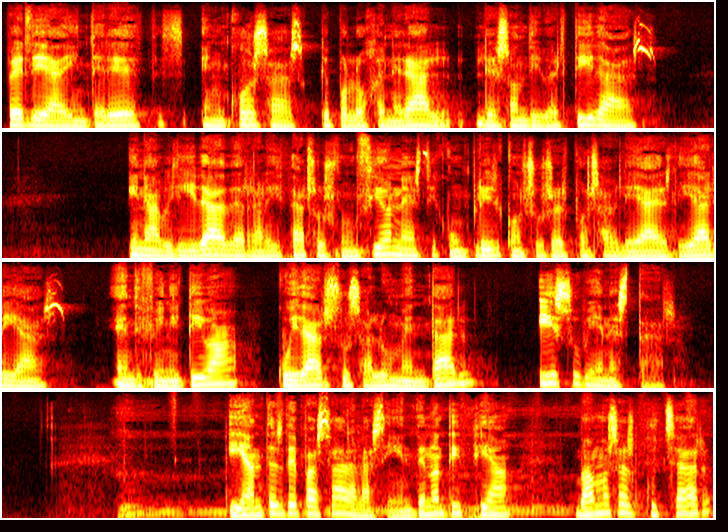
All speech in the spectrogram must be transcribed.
pérdida de interés en cosas que por lo general le son divertidas, inhabilidad de realizar sus funciones y cumplir con sus responsabilidades diarias, en definitiva, cuidar su salud mental y su bienestar. Y antes de pasar a la siguiente noticia, vamos a escuchar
